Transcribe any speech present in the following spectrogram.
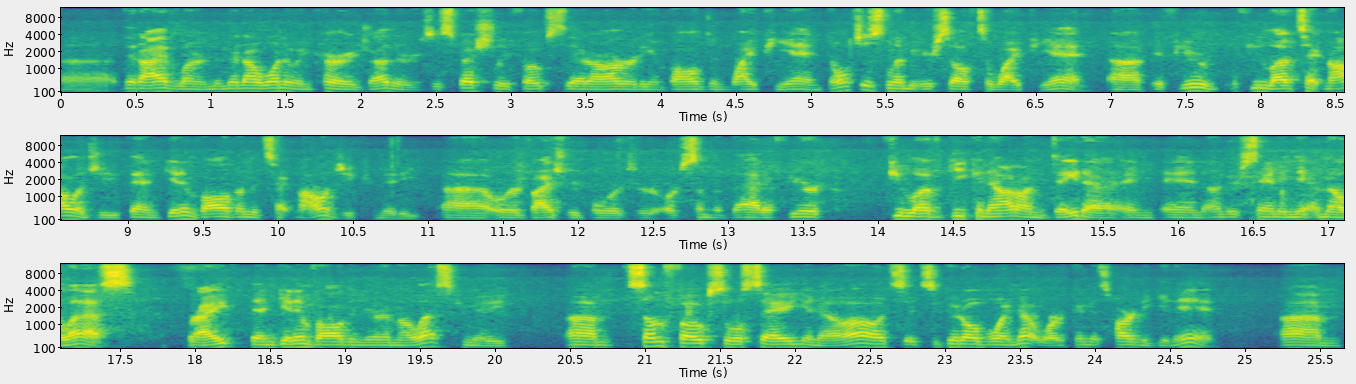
uh, that I've learned, and then I want to encourage others, especially folks that are already involved in YPN. Don't just limit yourself to YPN. Uh, if you're if you love technology, then get involved in the technology committee uh, or advisory boards or, or some of that. If you're if you love geeking out on data and, and understanding the MLS, right, then get involved in your MLS committee. Um, some folks will say, you know, oh, it's it's a good old boy network and it's hard to get in. Um,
